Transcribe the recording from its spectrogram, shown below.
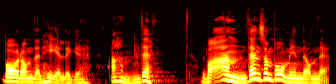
bara om den helige Ande. Det var Anden som påminde om det.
